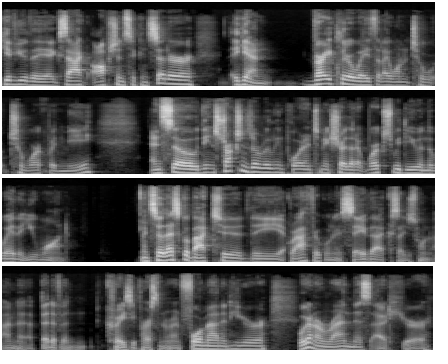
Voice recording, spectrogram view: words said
give you the exact options to consider. Again, very clear ways that I want it to, to work with me. And so the instructions are really important to make sure that it works with you in the way that you want. And so let's go back to the graphic when I save that because I just want, I'm a bit of a crazy person around format in here. We're going to run this out here.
